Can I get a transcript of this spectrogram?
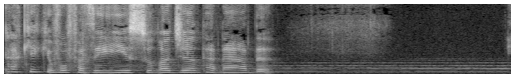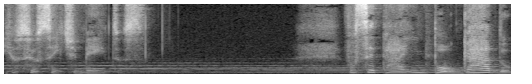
Para que que eu vou fazer isso? Não adianta nada." E os seus sentimentos? Você está empolgado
